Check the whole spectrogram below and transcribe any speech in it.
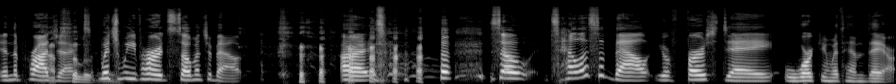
in the project, Absolutely. which we've heard so much about. all right. so tell us about your first day working with him there.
